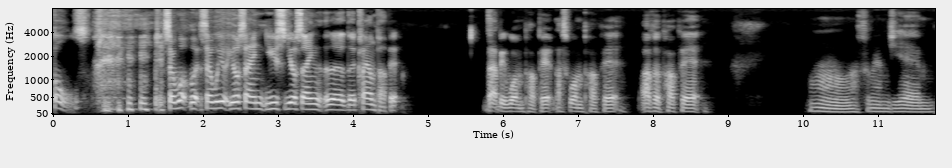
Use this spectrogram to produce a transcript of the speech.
Balls. So what? what so we, you're saying you, you're saying the the clown puppet? That'd be one puppet. That's one puppet. Other puppet. Hmm, from MGM.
